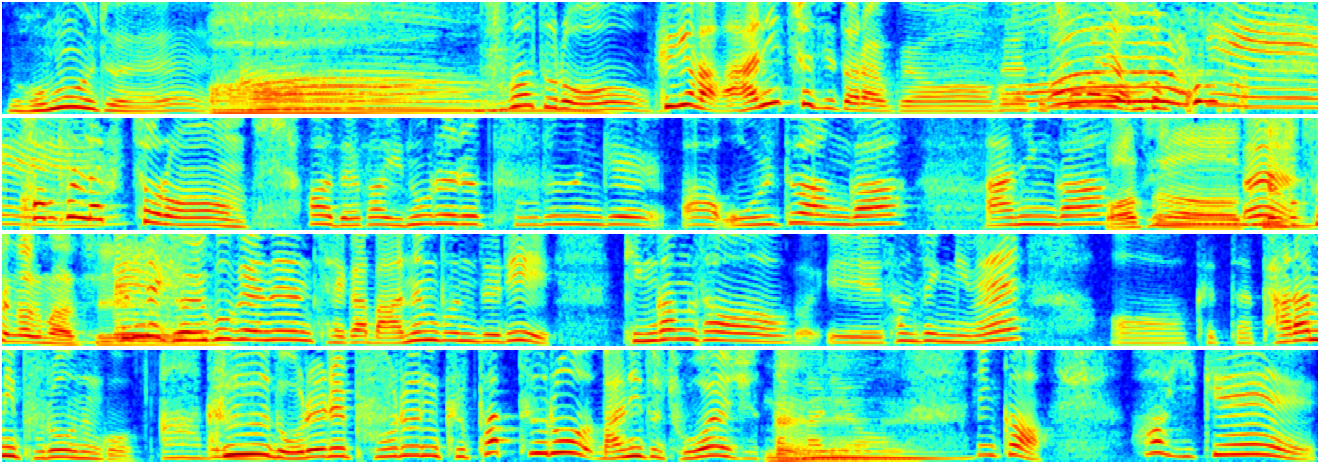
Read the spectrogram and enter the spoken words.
너무 올드해 아. 누가 들어 그게 막 안 잊혀지더라고요 그래서 초반에 엄청 콤, 어떡해. 컴플렉스처럼 아 내가 이 노래를 부르는 게 아 올드한가 아닌가 맞아. 네. 계속 생각나지. 근데 결국에는 제가 많은 분들이 김광석 이 선생님의 어 그때 바람이 불어오는 곳그 아, 네. 노래를 부른 그 파트로 많이들 좋아해 주셨단 네, 말이에요. 네, 네. 그러니까 아 이게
